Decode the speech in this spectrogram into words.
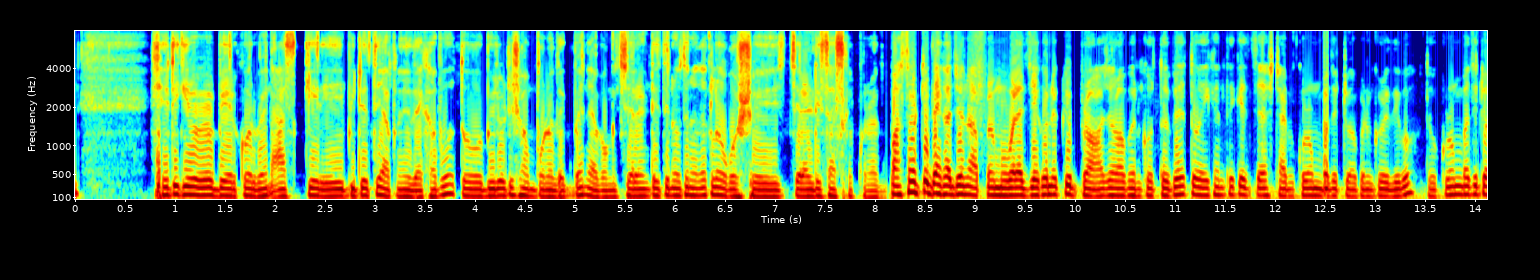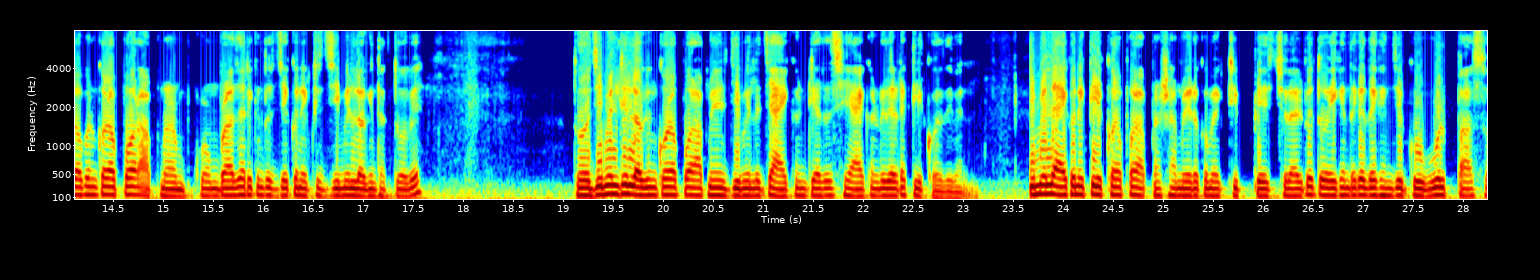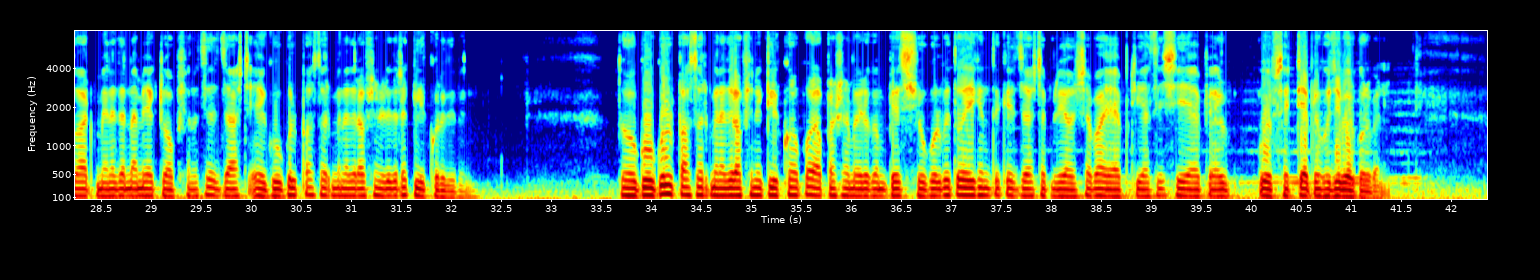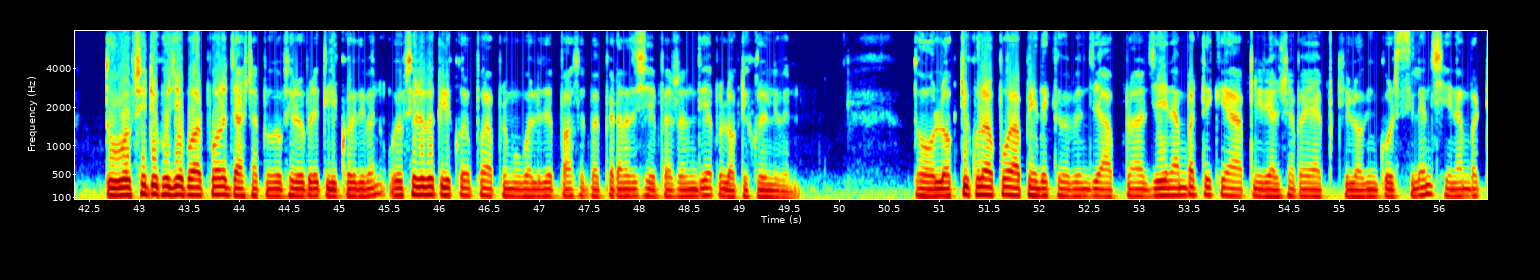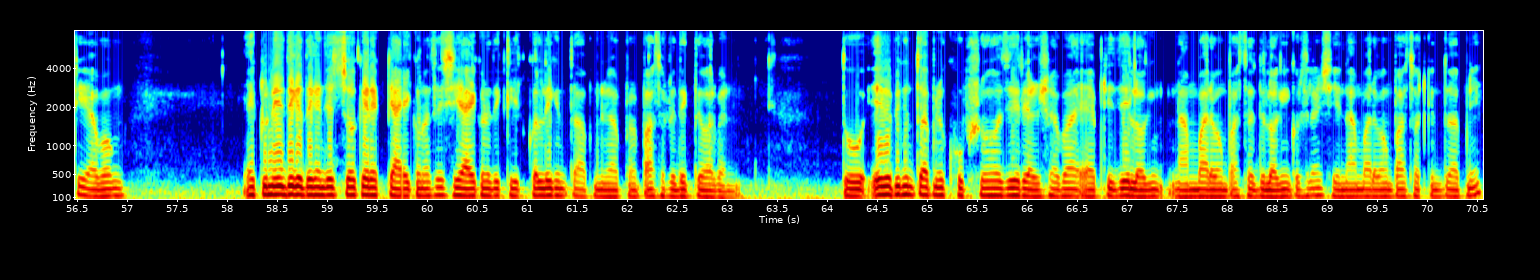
সেটি কীভাবে বের করবেন, আজকের এই ভিডিওতে আপনাদের দেখাবো। তো ভিডিওটি সম্পূর্ণ দেখবেন এবং চ্যানেলটিতে নতুন থাকলে অবশ্যই চ্যানেলটি সাবস্ক্রাইব করে রাখবেন। পাসওয়ার্ডটি দেখার জন্য আপনার মোবাইলে যে কোনো একটি ব্রাউজার ওপেন করতে হবে। তো এখান থেকে জাস্ট আমি ক্রোম ব্রাউজারটি ওপেন করে দেবো। তো ক্রোম ব্রাউজারটি ওপেন করার পর আপনার ক্রোম ব্রাউজারে কিন্তু যে কোনো একটি জিমেল লগ থাকতে হবে। তো জিমেলটি লগ করার পর আপনি জিমেলের যে আইকনটি আছে, সেই আইকনটিতে এটা ক্লিক করে দেবেন। জিমেলে আইকনে ক্লিক করার পর আপনার সামনে এরকম একটি পেজ চলে আসবে। তো এখান থেকে দেখেন যে গুগল পাসওয়ার্ড ম্যানেজার নামে একটি অপশন আছে। জাস্ট এই গুগল পাসওয়ার্ড ম্যানেজার অপশনটিতে ক্লিক করে দেবেন। তো গুগল পাসওয়ার্ড ম্যানেজার অপশনে ক্লিক করার পর আপনার সামনে এরকম পেজ শো করবে। তো এখান থেকে জাস্ট আপনি রিয়ালসেবা অ্যাপটি আছে, সেই অ্যাপের ওয়েবসাইটটি আপনি খুঁজে বের করবেন। তো ওয়েবসাইটটি খুঁজে পাওয়ার পর জাস্ট আপনি ওয়েবসাইটের উপরে ক্লিক করে দেবেন। ওয়েবসাইটের উপরে ক্লিক করার পর আপনার মোবাইলে যে পাসওয়ার্ড বা প্যাটার্ন আছে, সেই প্যাটার্ন দিয়ে আপনি লকটি খুলে নেবেন। তো লকটি খোলার পর আপনি দেখতে পারবেন যে আপনার যে নাম্বার থেকে আপনি রেলসাপা অ্যাপটি লগ ইন করছিলেন, সেই নাম্বারটি এবং একটু নিচ দিকে দেখেন যে চোখের একটি আইকন আছে, সেই আইকনেতে ক্লিক করলে কিন্তু আপনি আপনার পাসওয়ার্ডটি দেখতে পারবেন। তো এভাবে কিন্তু আপনি খুব সহজেই রেলসেবা অ্যাপটি যে লগ ইন নাম্বার এবং পাসওয়ার্ড দিয়ে লগ ইন করেছিলেন, সেই নাম্বার এবং পাসওয়ার্ড কিন্তু আপনি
